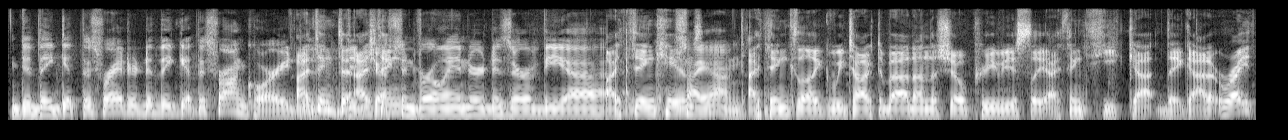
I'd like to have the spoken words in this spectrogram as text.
did they get this right or did they get this wrong, Corey? Did, I think that- did I think- Justin Verlander deserve the uh, I think hands. Cy Young? I think like we talked about on the show previously. I think he got they got it right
